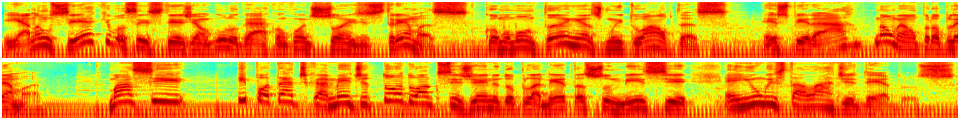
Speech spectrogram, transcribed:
E a não ser que você esteja em algum lugar com condições extremas, como montanhas muito altas, respirar não é um problema. Mas se, hipoteticamente, todo o oxigênio do planeta sumisse em um estalar de dedos,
